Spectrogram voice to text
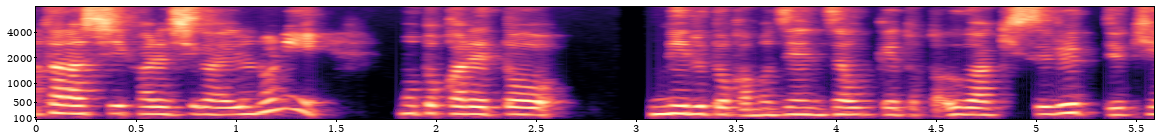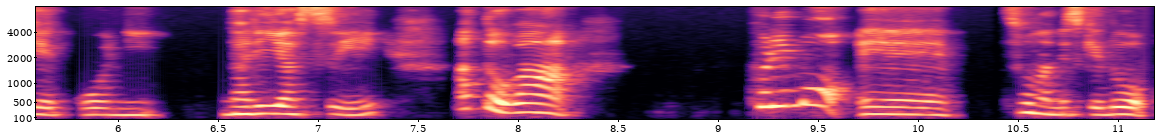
新しい彼氏がいるのに元彼と寝るとかも全然 OK とか浮気するっていう傾向になりやすい。あとは、これも、えー、そうなんですけど、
